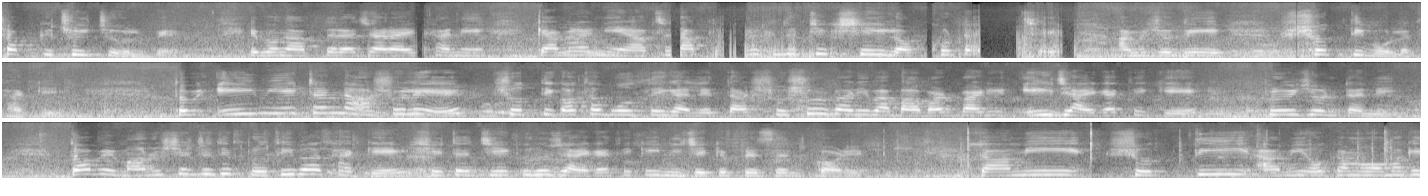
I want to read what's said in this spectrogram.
সব কিছুই চলবে। এবং আপনারা যারা এখানে ক্যামেরা নিয়ে আছেন, আপনারা কিন্তু ঠিক সেই লক্ষ্যটা আমি যদি সত্যি বলে থাকি। তবে এই মেয়েটার না আসলে সত্যি কথা বলতে গেলে তার শ্বশুর বাড়ি বা বাবার বাড়ির এই জায়গা থেকে প্রয়োজনটা নেই। তবে মানুষের যদি প্রতিভা থাকে, সেটা যে কোনো জায়গা থেকেই নিজেকে প্রেজেন্ট করে। তা আমি সত্যি, আমি ওকে আমাকে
